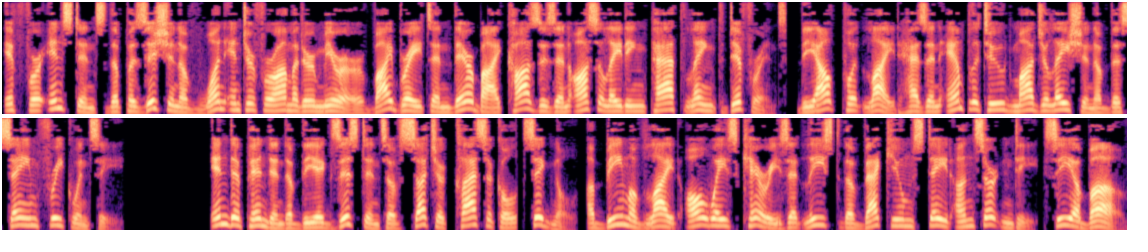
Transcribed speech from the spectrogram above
If for instance the position of one interferometer mirror vibrates and thereby causes an oscillating path length difference, the output light has an amplitude modulation of the same frequency. Independent of the existence of such a classical signal, a beam of light always carries at least the vacuum state uncertainty see above.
